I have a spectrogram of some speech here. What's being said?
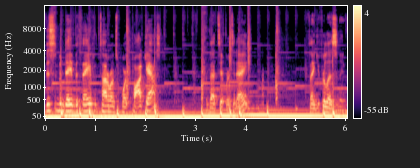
This has been Dave Bethay for the Title Run Sports Podcast. That's it for today. Thank you for listening.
